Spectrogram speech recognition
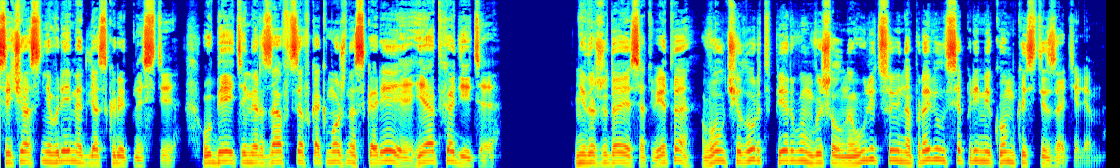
«Сейчас не время для скрытности. Убейте мерзавцев как можно скорее и отходите». Не дожидаясь ответа, Волчий Лорд первым вышел на улицу и направился прямиком к истязателям.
